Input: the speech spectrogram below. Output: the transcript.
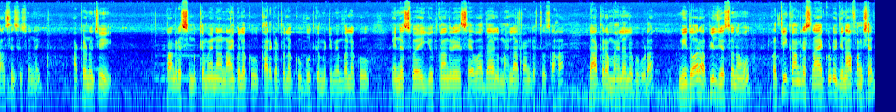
కాన్స్టిట్యున్సీస్ ఉన్నాయి. అక్కడి నుంచి కాంగ్రెస్ ముఖ్యమైన నాయకులకు కార్యకర్తలకు బూత్ కమిటీ మెంబర్లకు ఎన్ఎస్వై యూత్ కాంగ్రెస్ సేవాదల్ మహిళా కాంగ్రెస్తో సహా డాక్రా మహిళలకు కూడా మీ ద్వారా అప్పీల్ చేస్తున్నాము. ప్రతి కాంగ్రెస్ నాయకుడు ఇది నా ఫంక్షన్.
